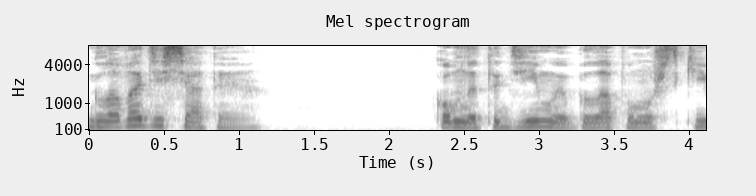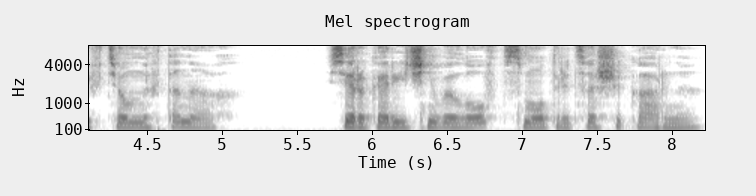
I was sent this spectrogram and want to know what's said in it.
Глава десятая. Комната Димы была по-мужски в темных тонах. Серо-коричневый лофт смотрится шикарно.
